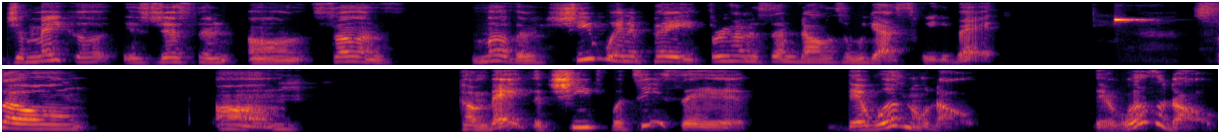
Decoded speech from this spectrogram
Jamaica is Justin uh, son's mother. She went and paid three hundred seven dollars, and we got Sweetie back. So, um, come back. The chief Petit said there was no dog. There was a dog.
